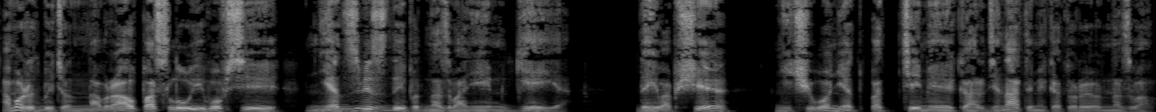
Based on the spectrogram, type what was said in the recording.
А может быть, он наврал послу, и вовсе нет звезды под названием Гея. Да и вообще ничего нет под теми координатами, которые он назвал.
